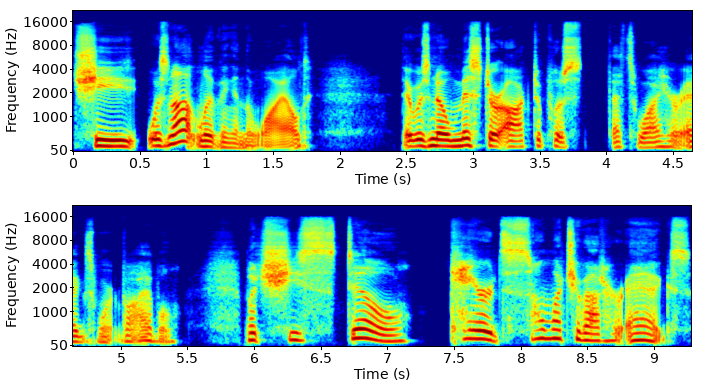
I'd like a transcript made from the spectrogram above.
She was not living in the wild. There was no Mr. Octopus. That's why her eggs weren't viable. But she still cared so much about her eggs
